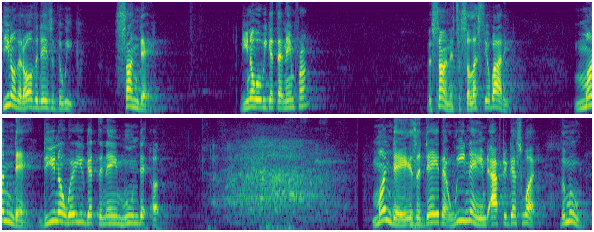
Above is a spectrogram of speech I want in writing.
Do you know that all the days of the week, Sunday, do you know where we get that name from? The sun, it's a celestial body. Monday. Do you know where you get the name Moon Day? Uh, Monday is a day that we named after, guess what? The moon.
